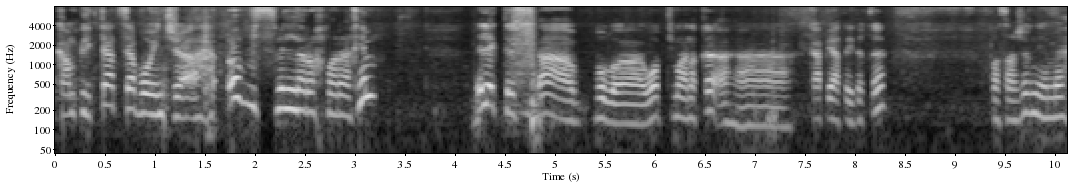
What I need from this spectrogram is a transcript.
Комплектация боюнча. Бисмилля рахмани рахим. Электрический а бул оптиманыкы к пятыйдыкы пассажирный эме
